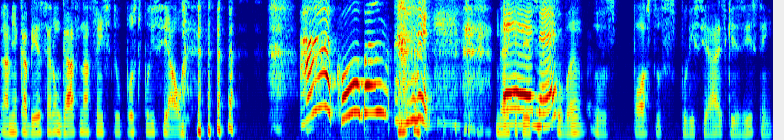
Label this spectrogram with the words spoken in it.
a minha cabeça era um gato na frente do posto policial. Ah, koban! né? É, que tem esses né? Koban, os postos policiais que existem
